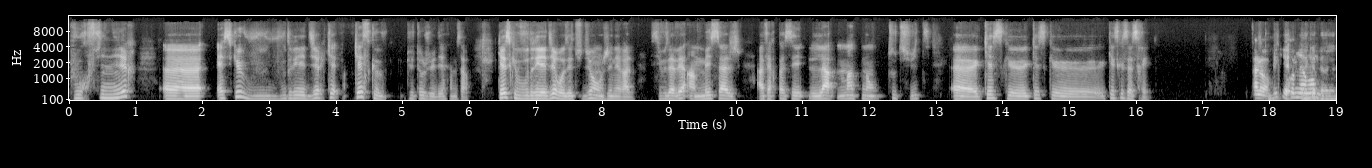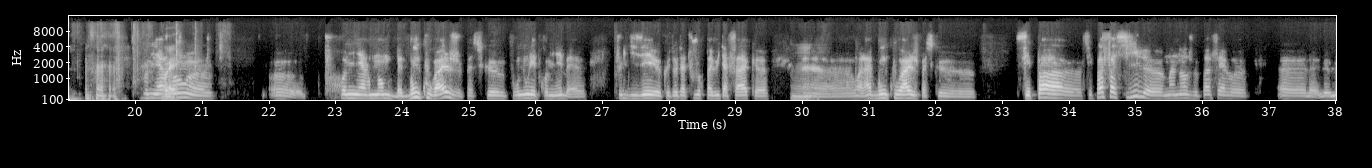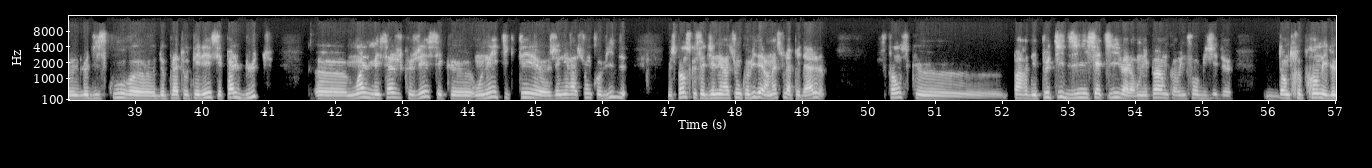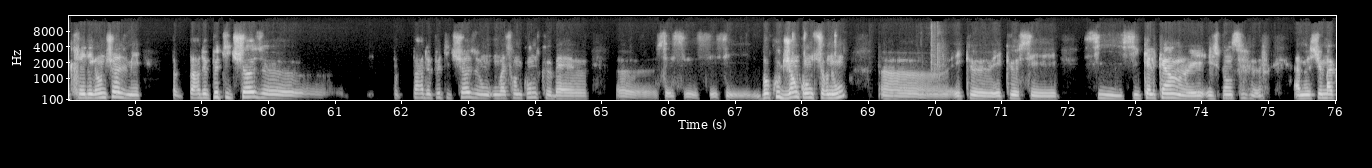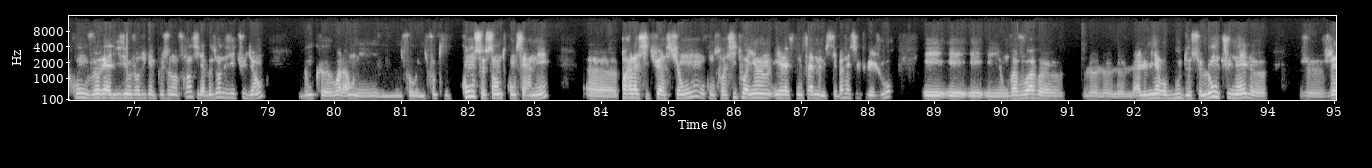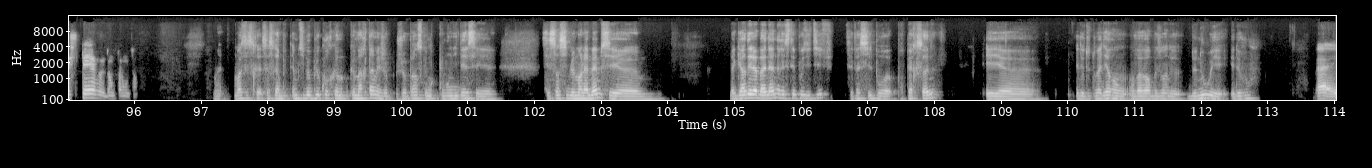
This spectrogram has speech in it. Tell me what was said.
pour finir, euh, est-ce que vous voudriez dire, qu'est-ce que, plutôt je vais dire comme ça, qu'est-ce que vous voudriez dire aux étudiants en général? Si vous avez un message à faire passer là, maintenant, tout de suite, euh, qu'est-ce que, qu'est-ce que, qu'est-ce que ça serait? Alors, premièrement, premièrement, euh, premièrement ben, bon courage, parce que pour nous les premiers, ben, je le disais que toi, tu n'as toujours pas vu ta fac. Mmh. Euh, voilà, bon courage parce que c'est pas c'est pas facile. Euh, maintenant, je veux pas faire euh, le, discours de plateau télé, c'est pas le but. moi, le message que j'ai, c'est que on est étiqueté génération Covid, mais je pense que cette génération Covid, elle en a sous la pédale. Je pense que par des petites initiatives, alors on n'est pas encore une fois obligé de d'entreprendre et de créer des grandes choses, mais par de petites choses, euh, par de petites choses, on, va se rendre compte que ben, euh, c'est, beaucoup de gens comptent sur nous euh, et que, si, quelqu'un, et, je pense à Monsieur Macron, veut réaliser aujourd'hui quelque chose en France, il a besoin des étudiants. Donc voilà, il faut qu'on se sente concerné. Euh, par la situation, qu'on soit citoyen et responsable, même si c'est pas facile tous les jours. Et, on va voir euh, la lumière au bout de ce long tunnel, euh, j'espère, dans pas longtemps. Moi, ça serait, un, petit peu plus court que, Martin, mais je, pense que, mon idée, c'est sensiblement la même. C'est bah, garder la banane, rester positif. C'est facile pour, personne. Et, de toute manière, on, va avoir besoin de, nous et de vous. Bah,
